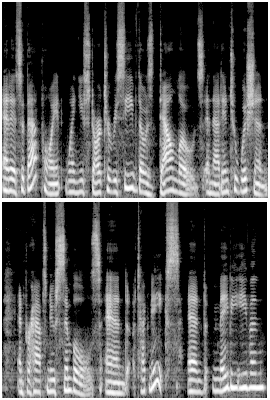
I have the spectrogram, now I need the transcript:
And it's at that point when you start to receive those downloads and that intuition and perhaps new symbols and techniques and maybe even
